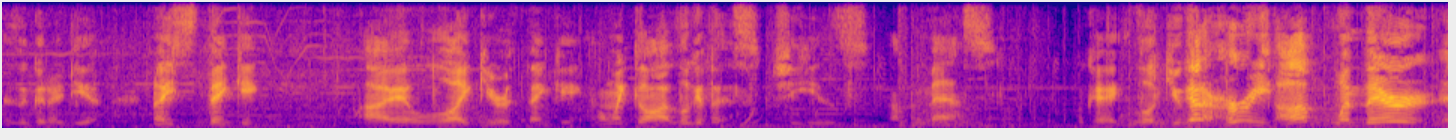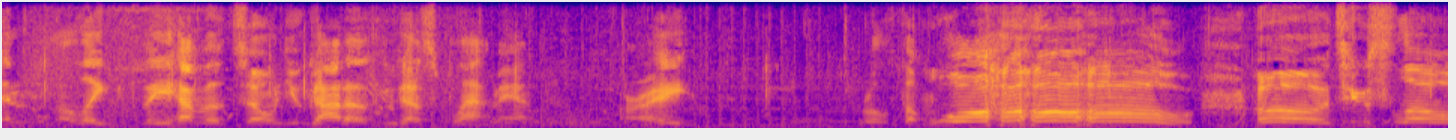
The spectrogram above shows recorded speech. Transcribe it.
This is a good idea. Nice thinking. I like your thinking. Oh my god, look at this. Jeez, a mess. Okay, look, you gotta hurry up when they're in, uh, like, they have a zone. You gotta, you gotta splat, man. Alright? Roll thumb. Whoa! Oh, too slow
